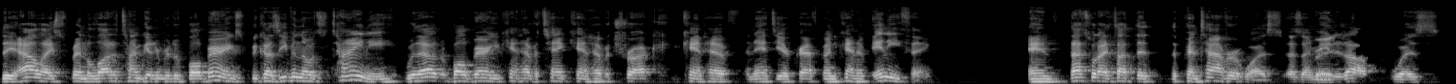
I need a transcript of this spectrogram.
the Allies spend a lot of time getting rid of ball bearings because even though it's tiny, without a ball bearing, you can't have a tank, can't have a truck, you can't have an anti-aircraft gun, you can't have anything. And that's what I thought that the Pentaverate was, as I made right. it up, was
